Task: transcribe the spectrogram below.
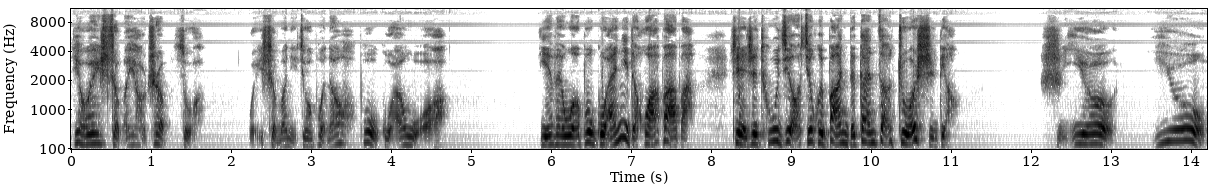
你为什么要这么做？为什么你就不能不管我？因为我不管你的话，爸爸，这只秃鹫就会把你的肝脏啄食掉。是鹰，鹰，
